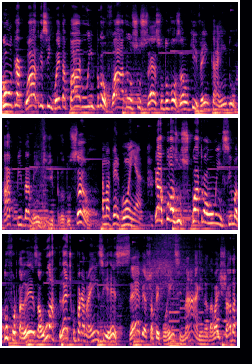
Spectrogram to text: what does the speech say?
contra 4,50 para o improvável sucesso do Vozão, que vem caindo rapidamente de produção. É uma vergonha. E após os 4 a 1 em cima do Fortaleza, o Atlético Paranaense recebe a Chapecoense na Arena da Baixada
